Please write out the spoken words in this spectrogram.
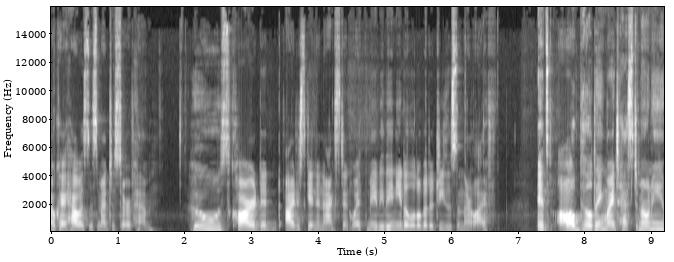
Okay, how is this meant to serve Him? Whose car did I just get in an accident with? Maybe they need a little bit of Jesus in their life. It's all building my testimony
